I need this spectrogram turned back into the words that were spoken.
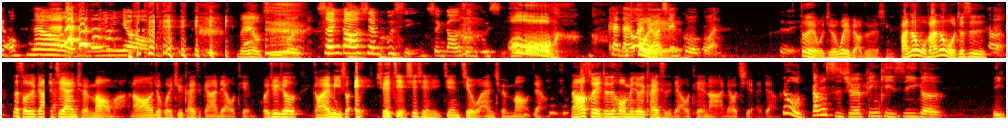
有，no，没有，没有机会身高先不行，身高先不行。哦。看来外表要先过关。对，对，我觉得外表真的行。反正我，反正我就是、嗯那时候就跟他借安全帽嘛，然后就回去开始跟他聊天，回去就赶快密说，哎、学姐，谢谢你今天借我安全帽这样子。然后所以就是后面就会开始聊天啊，聊起来这样。因为我当时觉得 Pinky 是一个你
